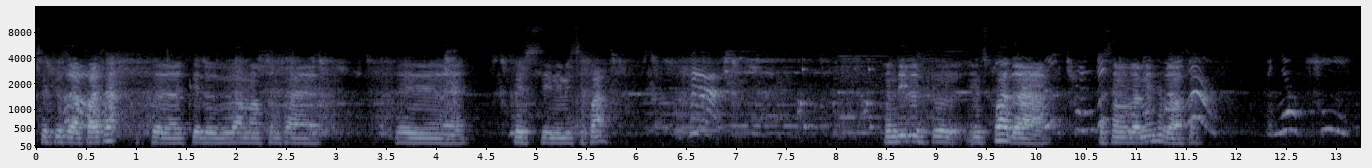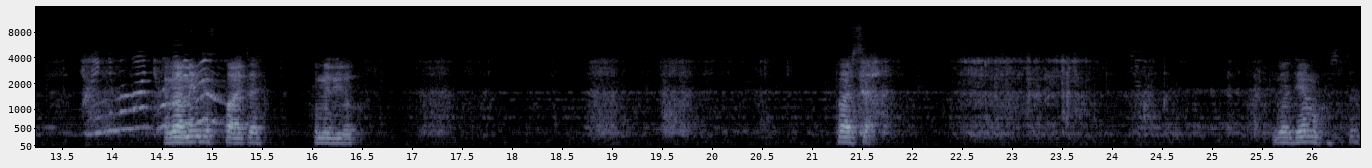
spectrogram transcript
Si è chiusa la porta perché dovevamo affrontare eh, questi nemici qua. Con Diluk in squadra possiamo veramente to È veramente forte come Diluk. Forse. Guardiamo questo.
